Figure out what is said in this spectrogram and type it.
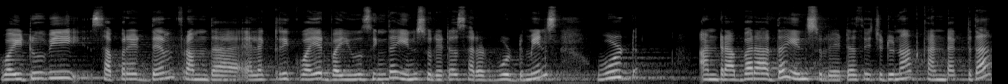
Why do we separate them from the electric wire? By using the insulators or wood means wood and rubber are the insulators which do not conduct the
